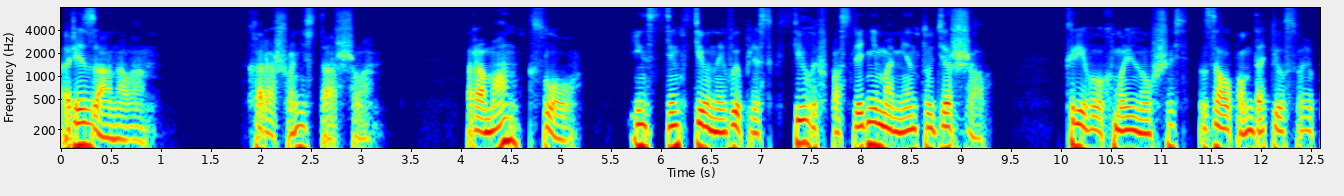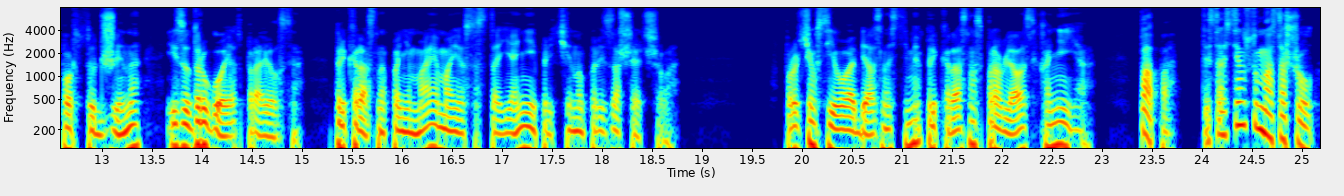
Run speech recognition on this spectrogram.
Рязанова. Хорошо не старшего. Роман, к слову, инстинктивный выплеск силы в последний момент удержал, Криво ухмыльнувшись, залпом допил свою порцию джина и за другой отправился, прекрасно понимая мое состояние и причину произошедшего. Впрочем, с его обязанностями прекрасно справлялась Хания. «Папа, ты совсем с ума сошел?»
